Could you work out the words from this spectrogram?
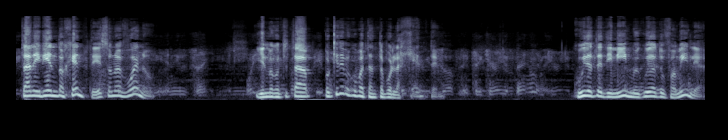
Están hiriendo gente, eso no es bueno. Y él me contestaba, ¿por qué te preocupas tanto por la gente? Cuídate de ti mismo y cuida a tu familia.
